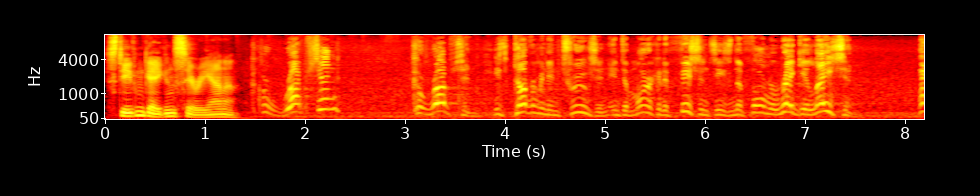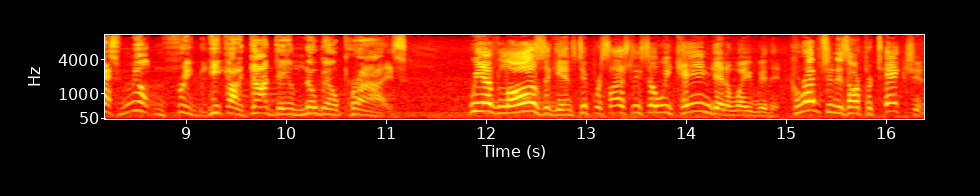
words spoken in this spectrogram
Stephen Gaghan's Syriana. Corruption? Corruption is government intrusion into market efficiencies in the form of regulation. That's Milton Friedman. He got a goddamn Nobel Prize. We have laws against it precisely so we can get away with it. Corruption is our protection.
